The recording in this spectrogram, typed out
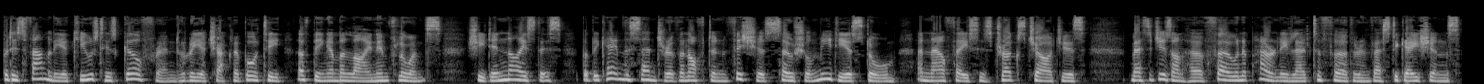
but his family accused his girlfriend, Rhea Chakraborty, of being a malign influence. She denies this, but became the centre of an often vicious social media storm and now faces drugs charges. Messages on her phone apparently led to further investigations.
